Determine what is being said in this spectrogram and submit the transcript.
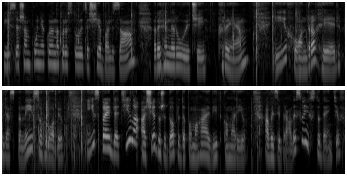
після шампунь, якою вона користується, ще бальзам, регенеруючий крем і хондрогель для спини і суглобів. І спрей для тіла, а ще дуже добре допомагає від комарів. А ви зібрали своїх студентів?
